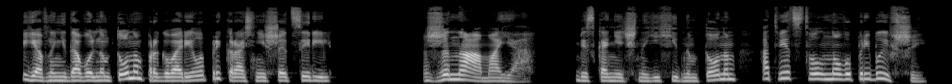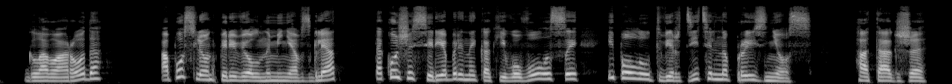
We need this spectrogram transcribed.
— явно недовольным тоном проговорила прекраснейшая Цириль. «Жена моя», — бесконечно ехидным тоном ответствовал новоприбывший, глава рода, а после он перевел на меня взгляд — такой же серебряный, как его волосы, и полуутвердительно произнес, а также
